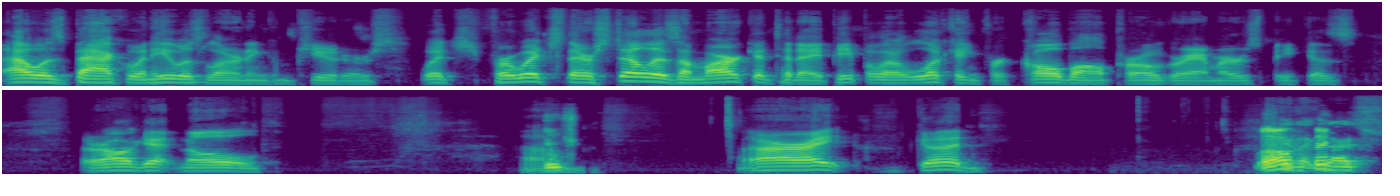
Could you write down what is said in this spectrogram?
that was back when he was learning computers, which for which there still is a market today. People are looking for COBOL programmers because they're all getting old. Um, all right, good. Well, Can I- guys,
